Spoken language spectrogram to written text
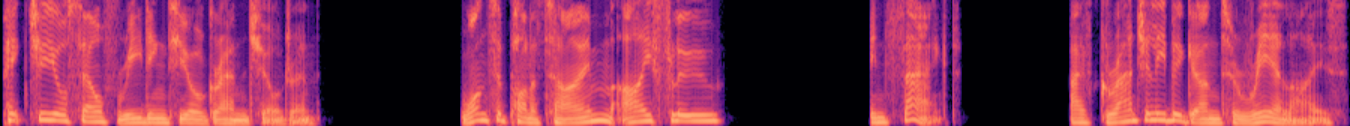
Picture yourself reading to your grandchildren. Once upon a time, I flew. In fact, I've gradually begun to realize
